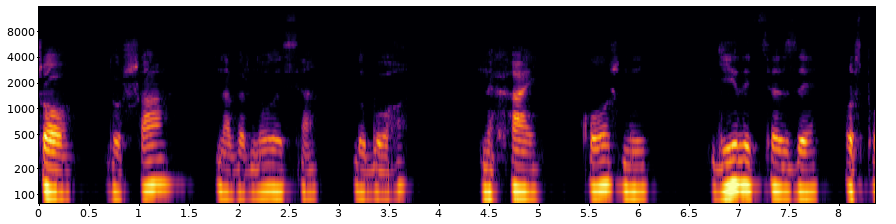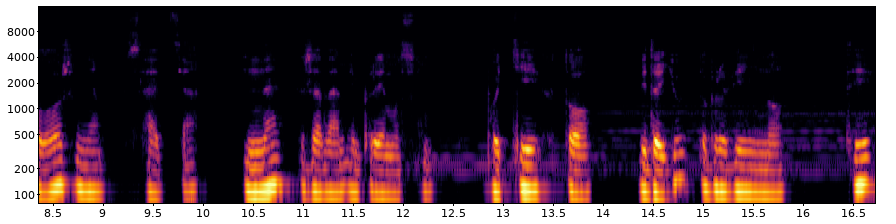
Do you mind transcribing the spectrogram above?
що душа навернулася до Бога. Нехай кожний ділиться з розположенням серця, не жалем і примусом, бо ті, хто віддають добровільно, тих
